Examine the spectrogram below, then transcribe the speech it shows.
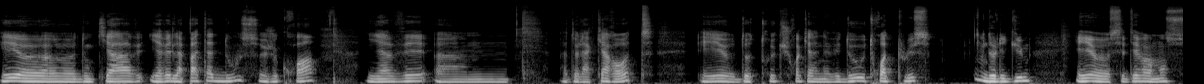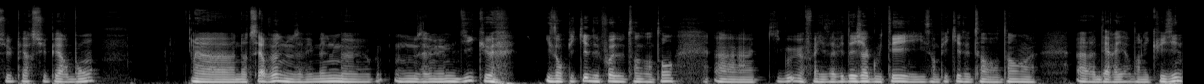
Et euh, donc il y, avait de la patate douce, je crois. Il y avait euh, de la carotte et d'autres trucs. Je crois qu'il y en avait deux ou trois de plus de légumes. Et c'était vraiment super super bon. notre serveuse nous avait même, nous avait même dit que ils en piquaient des fois de temps en temps, qui, enfin ils avaient déjà goûté et ils en piquaient de temps en temps derrière dans les cuisines.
